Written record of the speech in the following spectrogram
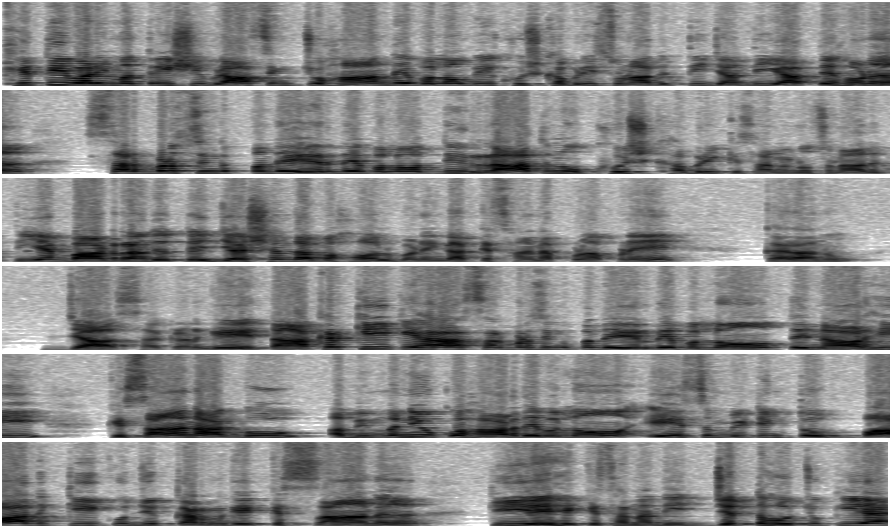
ਖੇਤੀਬਾੜੀ ਮੰਤਰੀ ਸ਼ਿਵਰਾਜ ਸਿੰਘ ਚੌਹਾਨ ਦੇ ਵੱਲੋਂ ਵੀ ਖੁਸ਼ਖਬਰੀ ਸੁਣਾ ਦਿੱਤੀ ਜਾਂਦੀ ਆ ਤੇ ਹੁਣ ਸਰਬਣ ਸਿੰਘ ਪੰਧੇਰ ਦੇ ਵੱਲੋਂ ਅੱਧੀ ਰਾਤ ਨੂੰ ਖੁਸ਼ਖਬਰੀ ਕਿਸਾਨਾਂ ਨੂੰ ਸੁਣਾ ਦਿੱਤੀ ਹੈ। ਬਾਰਡਰਾਂ ਦੇ ਉੱਤੇ ਜਸ਼ਨ ਦਾ ਮਾਹੌਲ ਬਣੇਗਾ। ਕਿਸਾਨ ਆਪਣਾ ਆਪਣੇ ਘਰਾਂ ਨੂੰ ਜਾ ਸਕਣਗੇ। ਤਾਂ ਆਖਰ ਕੀ ਕਿਹਾ ਸਰਬਣ ਸਿੰਘ ਪੰਧੇਰ ਦੇ ਵੱਲੋਂ? ਤੇ ਨਾਲ ਹੀ ਕਿਸਾਨ ਆਗੂ ਅਭਿਮਨਿਊ ਕੋਹਾੜ ਦੇ ਵੱਲੋਂ ਇਸ ਮੀਟਿੰਗ ਤੋਂ ਬਾਅਦ ਕੀ ਕੁਝ ਕਰਨਗੇ ਕਿਸਾਨ ਕੀ ਇਹ ਕਿਸਾਨਾਂ ਦੀ ਜਿੱਤ ਹੋ ਚੁੱਕੀ ਹੈ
